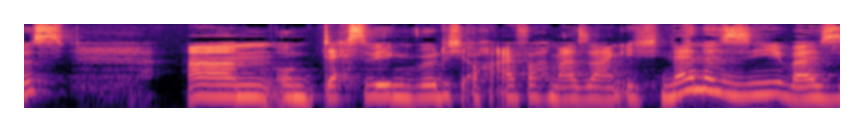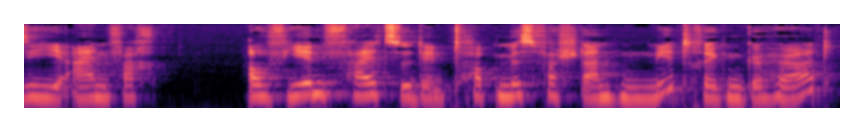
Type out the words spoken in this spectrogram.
ist. Ähm, und deswegen würde ich auch einfach mal sagen, ich nenne sie, weil sie einfach auf jeden Fall zu den top missverstandenen Metriken gehört.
